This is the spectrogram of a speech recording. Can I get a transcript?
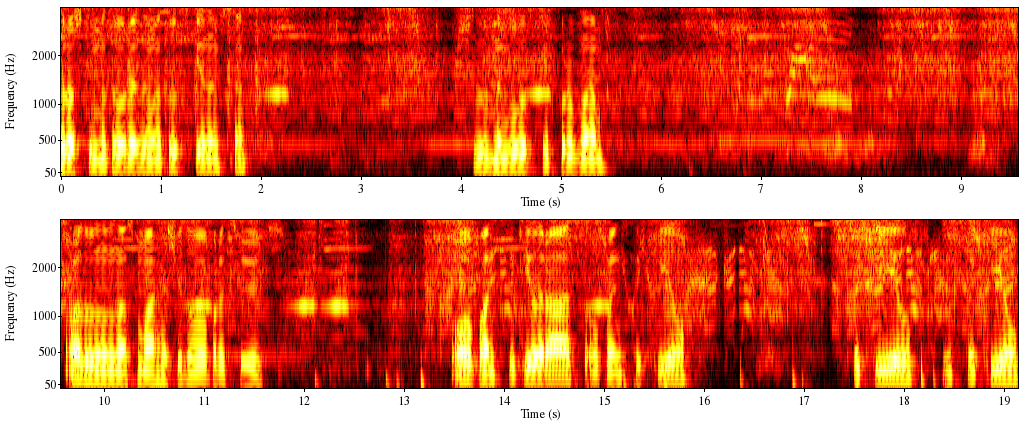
Трошки метеоритами тут скинемося. Щоб тут не було таких проблем. О, тут у нас маги чудово працюють. Опа, інстакіл раз, опа, інстакіл. Інстакіл, інстакіл.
